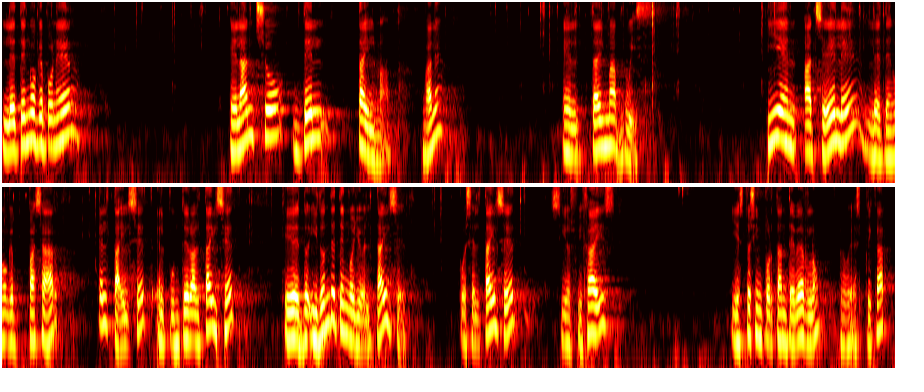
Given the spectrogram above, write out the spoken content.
le tengo que poner el ancho del tilemap, ¿vale? El tilemap width. Y en HL le tengo que pasar el tileset, el puntero al tileset. ¿Y dónde tengo yo el tileset? Pues el tileset, si os fijáis, y esto es importante verlo, lo voy a explicar,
